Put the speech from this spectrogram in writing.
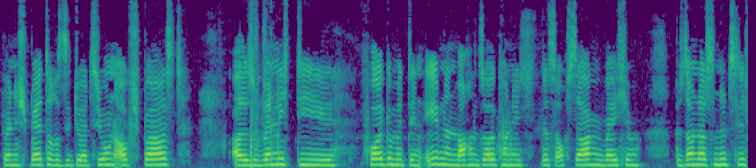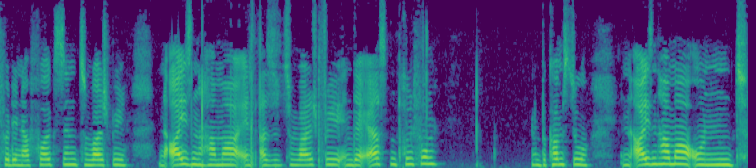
für eine spätere Situation aufsparst. Also wenn ich die Folge mit den Ebenen machen soll, kann ich das auch sagen, welche besonders nützlich für den Erfolg sind. Zum Beispiel ein Eisenhammer, also zum Beispiel in der ersten Prüfung bekommst du einen Eisenhammer und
